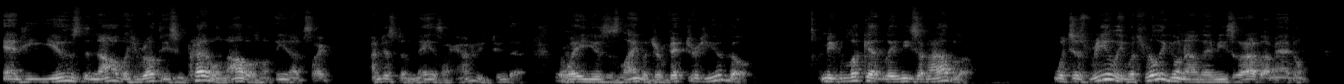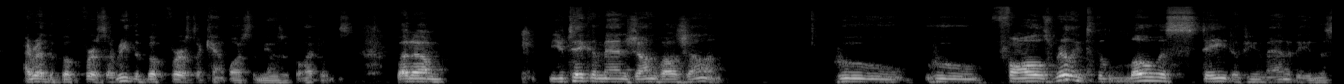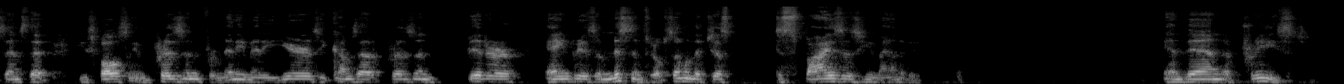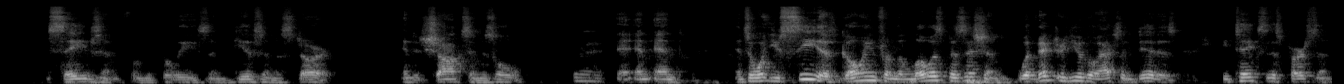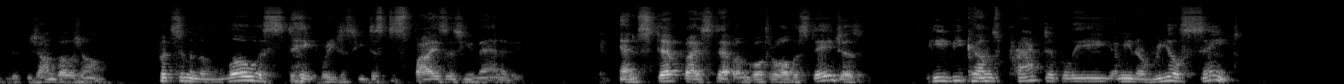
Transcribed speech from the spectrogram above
And he used the novel. He wrote these incredible novels. You know, it's like I'm just amazed. Like, how did he do that? The way he uses language. Or Victor Hugo. I mean, if you look at Les Miserables, which is really what's really going on in Les Miserables. I mean, I don't. I read the book first. I read the book first. I can't watch the musical. But um, you take a man, Jean Valjean, who who falls really to the lowest state of humanity in the sense that he's falsely imprisoned for many, many years. He comes out of prison bitter, angry as a misanthrope, someone that just despises humanity. And then a priest saves him from the police and gives him a start. And it shocks him his whole right. and and and so what you see is going from the lowest position. What Victor Hugo actually did is he takes this person, Jean Valjean, puts him in the lowest state where he just he just despises humanity. And step by step, I'm go through all the stages, he becomes practically, I mean, a real saint,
